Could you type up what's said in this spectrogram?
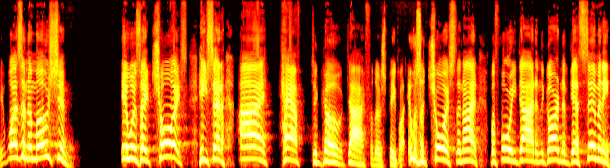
It wasn't emotion. It was a choice. He said, I have to go die for those people. It was a choice the night before he died in the Garden of Gethsemane.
